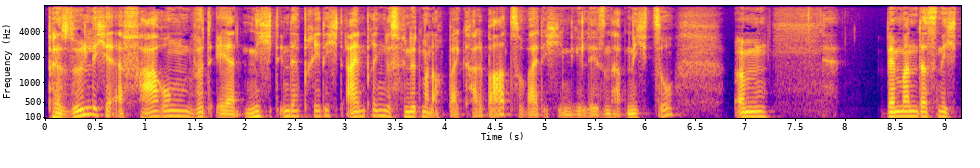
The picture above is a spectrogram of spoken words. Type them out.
persönliche Erfahrungen wird er nicht in der Predigt einbringen. Das findet man auch bei Karl Barth, soweit ich ihn gelesen habe, nicht so. Ähm, wenn man das nicht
